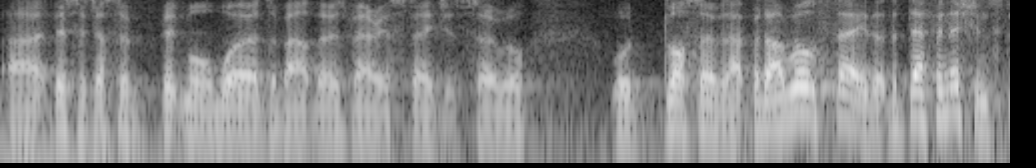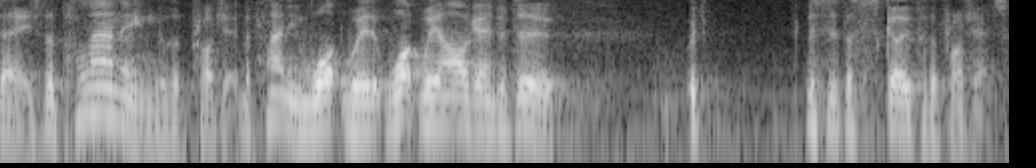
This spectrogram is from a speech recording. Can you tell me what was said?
Uh, this is just a bit more words about those various stages, so we'll, we'll gloss over that. But I will say that the definition stage, the planning of the project, the planning what, we what we are going to do, which this is the scope of the project.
